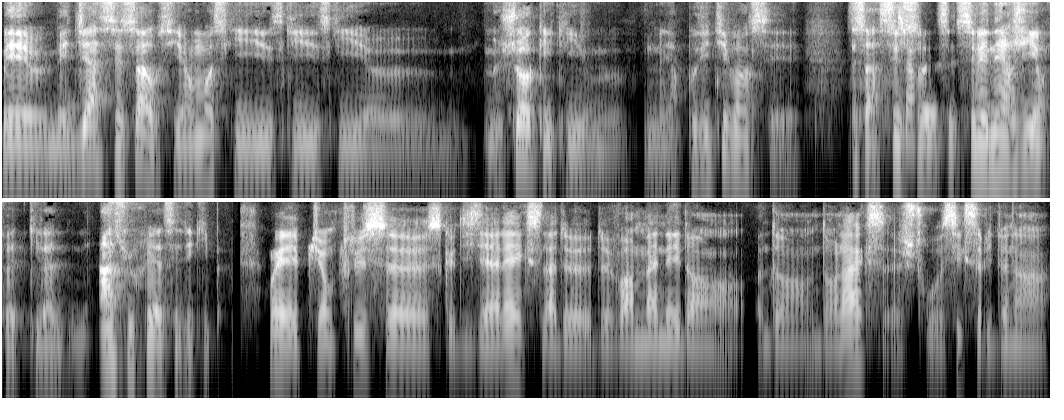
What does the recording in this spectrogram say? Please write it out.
Mais, euh, mais Diaz, c'est ça aussi. Hein. Moi, ce qui, ce qui, ce qui euh, me choque et qui, me, de manière positive, hein, c'est ça. C'est l'énergie en fait qu'il a insufflé à cette équipe. Oui, et puis en plus, euh, ce que disait Alex, là, de, de voir Mané dans, dans, dans l'axe, je trouve aussi que ça lui donne un,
